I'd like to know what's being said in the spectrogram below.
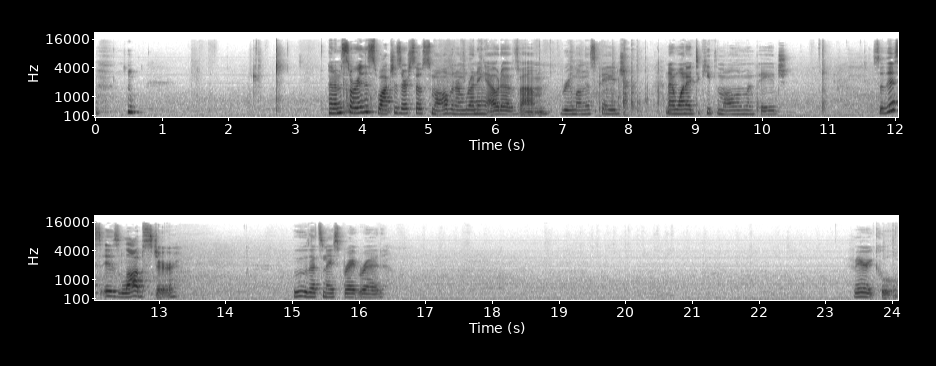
and I'm sorry the swatches are so small, but I'm running out of um, room on this page. And I wanted to keep them all on one page. So this is Lobster. Ooh, that's nice bright red. Very cool.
